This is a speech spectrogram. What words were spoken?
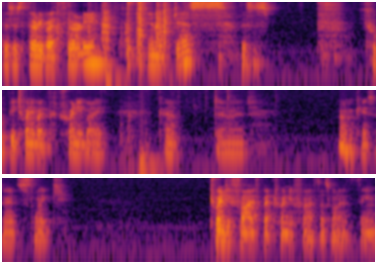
This is 30 by 30, and I guess this is could be 20 by 20, but I kind of died. Oh, okay, so it's like 25 by 25. That's what I think.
